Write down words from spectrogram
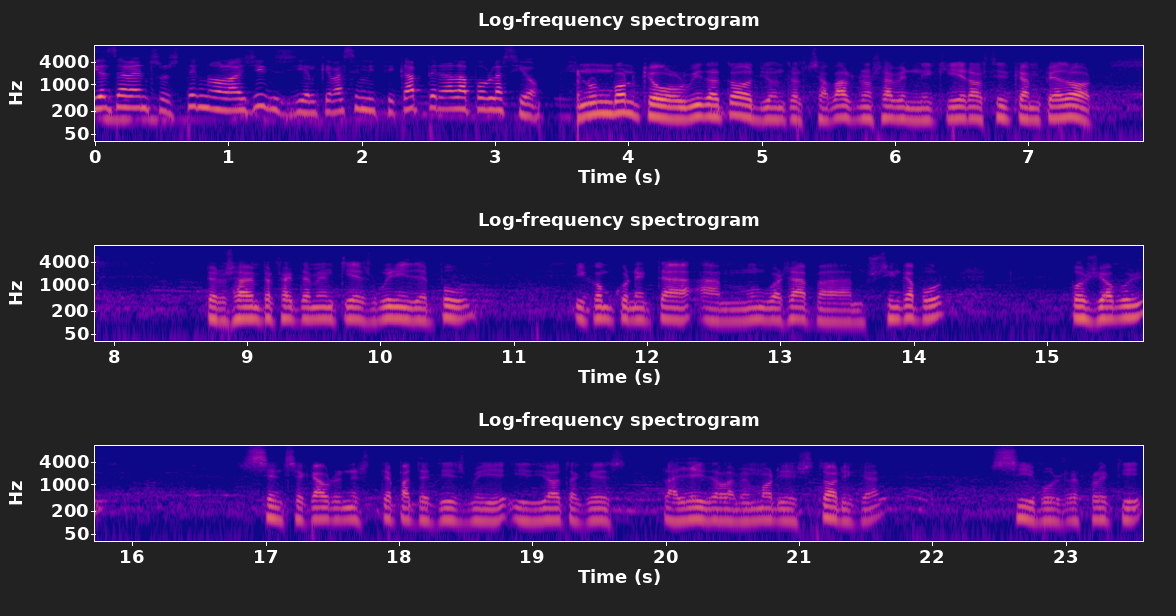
i els avenços tecnològics i el que va significar per a la població. En un món que ho olvida tot i on els xavals no saben ni qui era el Cid Campeador, però saben perfectament qui és Winnie the Pooh i com connectar amb un WhatsApp amb Singapur, doncs jo vull, sense caure en aquest patetisme idiota que és la llei de la memòria històrica, sí vull reflectir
